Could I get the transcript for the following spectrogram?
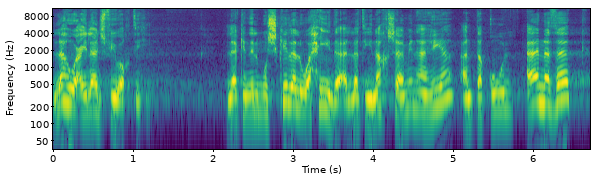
له علاج في وقته. لكن المشكلة الوحيدة التي نخشى منها هي أن تقول آنذاك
